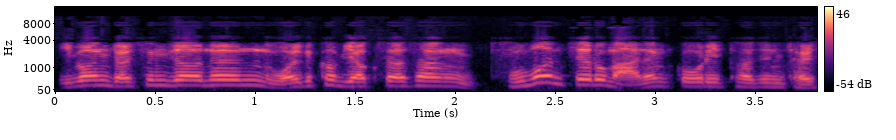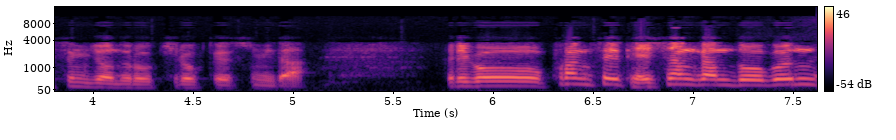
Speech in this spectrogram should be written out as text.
이번 결승전은 월드컵 역사상 두 번째로 많은 골이 터진 결승전으로 기록됐습니다. 그리고 프랑스의 데시앙 감독은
